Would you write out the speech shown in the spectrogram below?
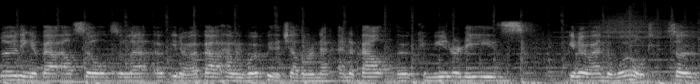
learning about ourselves, you know, about how we work with each other and, and about the communities, you know, and the world. So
